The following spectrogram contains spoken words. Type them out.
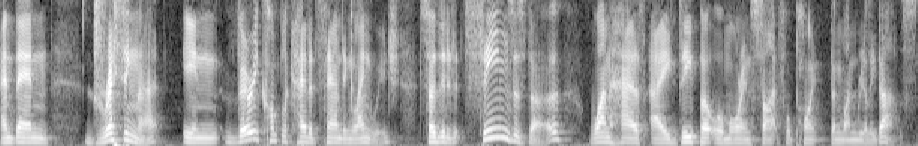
and then dressing that in very complicated sounding language so that it seems as though one has a deeper or more insightful point than one really does.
